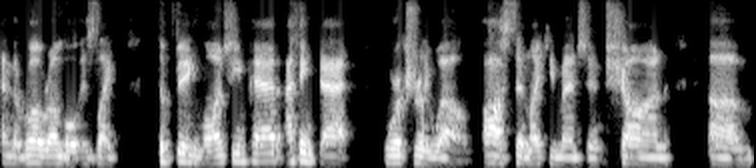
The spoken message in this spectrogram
and the Royal Rumble is like the big launching pad, I think that works really well. Austin, like you mentioned, Shawn, um,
